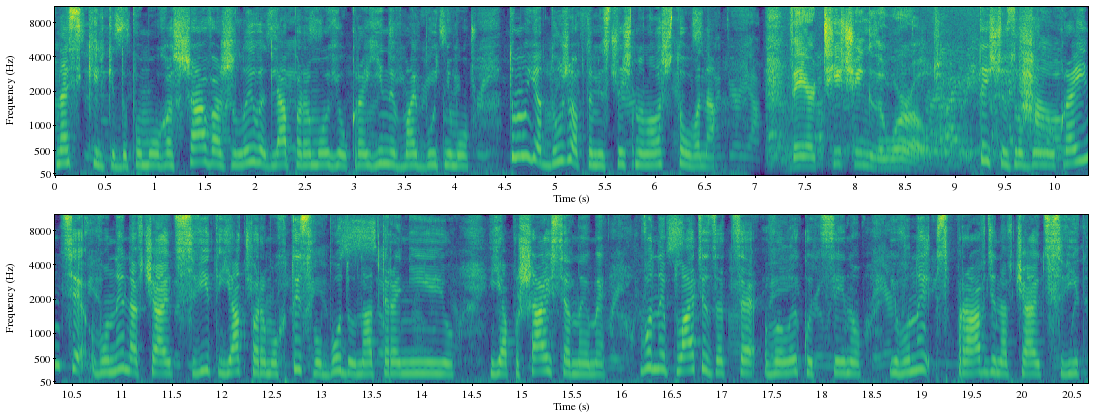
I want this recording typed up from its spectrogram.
наскільки допомога США важлива для перемоги України в майбутньому. Тому я дуже оптимістично налаштована. Те, що зробили українці, вони навчають світ, як перемогти свободу над тиранією. Я пишаюся ними. Вони платять за це велику ціну, і вони справді навчають світ.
